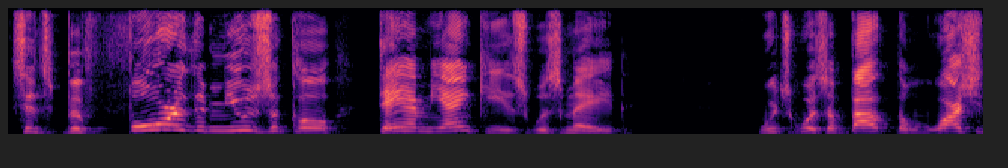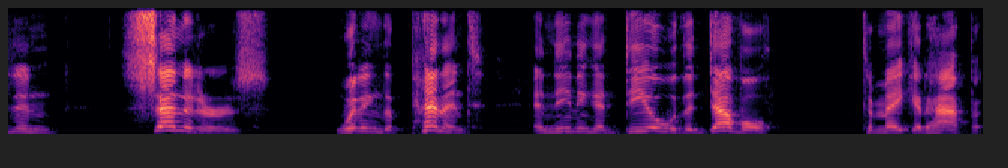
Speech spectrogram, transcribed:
since before the musical Damn Yankees was made which was about the Washington Senators winning the pennant and needing a deal with the devil to make it happen.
